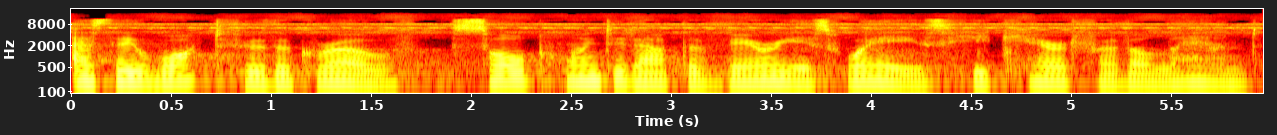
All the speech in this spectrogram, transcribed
As they walked through the grove, Sol pointed out the various ways he cared for the land.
